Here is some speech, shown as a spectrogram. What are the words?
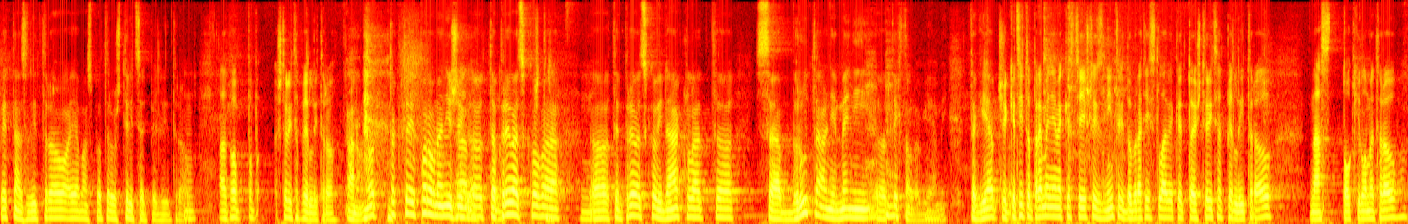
15 litrov a ja mám spotrebu 45 litrov. Hmm. Ale po, po 45 litrov. Áno, no tak to je porovnanie, že áno, tá prevádzková, hmm. ten prevádzkový náklad sa brutálne mení technológiami. Tak ja... Čiže keď si to premenieme, keď ste išli z Nitry do Bratislavy, keď to je 45 litrov, na 100 kilometrov.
